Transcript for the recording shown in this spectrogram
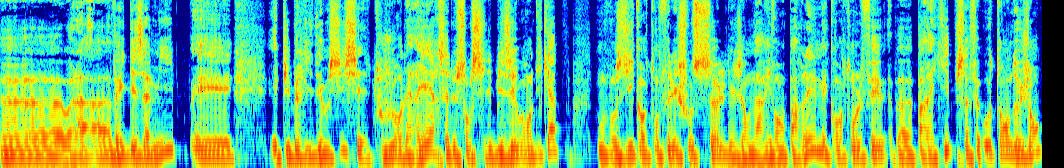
euh, voilà, avec des amis. Et, et puis, bah, l'idée aussi, c'est toujours derrière, c'est de sensibiliser au handicap. Donc on se dit, quand on fait les choses seul, déjà, on arrive à en parler, mais quand on le fait euh, par équipe, ça fait autant de gens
